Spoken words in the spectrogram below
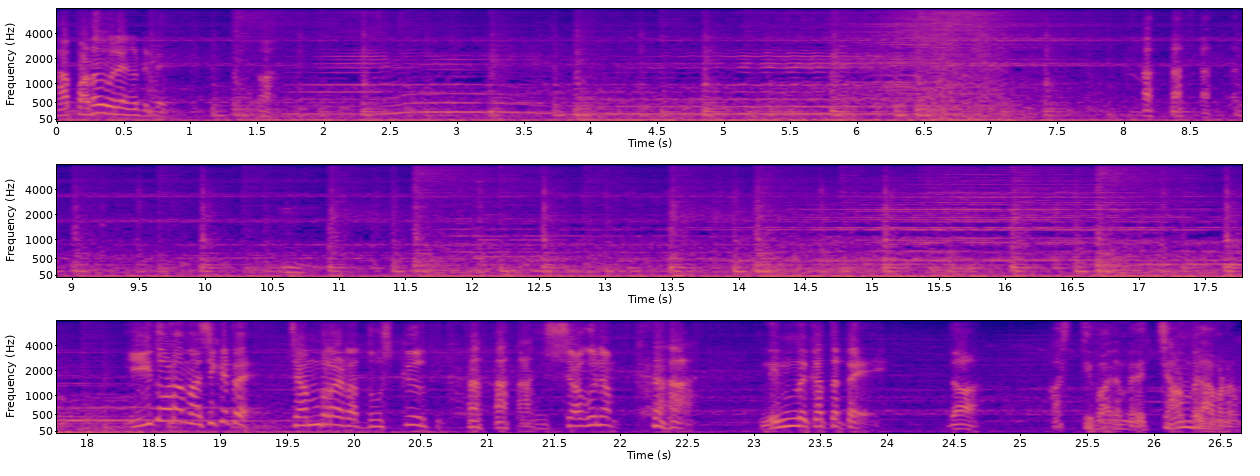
ആ പടവ് വരെ അങ്ങോട്ടില്ലേ ആ. ഇതോടെ നശിക്കട്ടെ ചമ്പ്രയുടെ ദുഷ്കീർത്തി. ദുശകുനം. നിന്ന് കത്തട്ടെ. ദാ അസ്ഥിവാരം വരെ ചാമ്പലാവണം.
